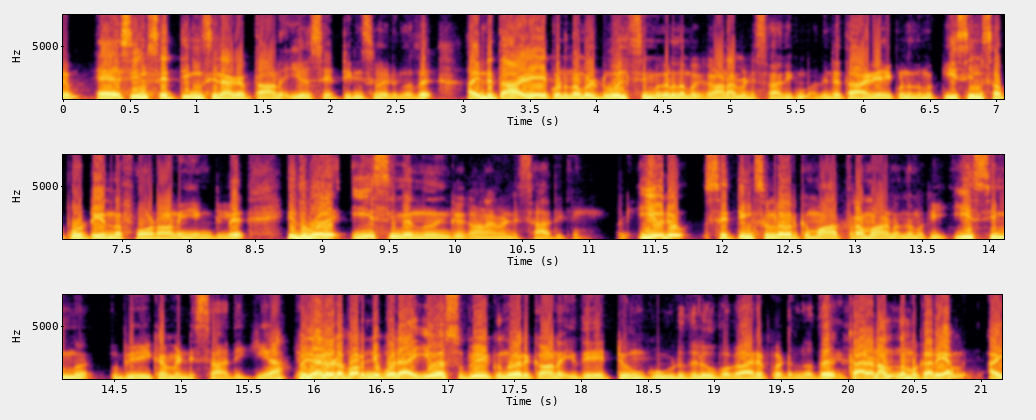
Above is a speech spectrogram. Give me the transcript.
ഫോണുകളാണെങ്കിലും സിം സെറ്റിംഗ്സിനകത്താണ് ഈ ഒരു സെറ്റിംഗ്സ് വരുന്നത്. അതിന്റെ താഴെ ആയിക്കൊണ്ട് നമ്മൾ ഡുവൽ സിമ്മുകൾ നമുക്ക് കാണാൻ വേണ്ടി സാധിക്കും. അതിന്റെ താഴെ ആയിക്കൊണ്ട് നമുക്ക് ഈ സിം സപ്പോർട്ട് ചെയ്യുന്ന ഫോണാണ് എങ്കിൽ ഇതുപോലെ ഈ സിം എന്ന് നിങ്ങൾക്ക് കാണാൻ വേണ്ടി സാധിക്കും. ഈ ഒരു സെറ്റിംഗ്സ് ഉള്ളവർക്ക് മാത്രമാണ് നമുക്ക് ഈ സിം ഉപയോഗിക്കാൻ വേണ്ടി സാധിക്കുക. അപ്പൊ ഞാനിവിടെ പറഞ്ഞ പോലെ ഐ ഒ എസ് ഉപയോഗിക്കുന്നവർക്കാണ് ഇത് ഏറ്റവും കൂടുതൽ ഉപകാരപ്പെടുന്നത്. കാരണം നമുക്കറിയാം ഐ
